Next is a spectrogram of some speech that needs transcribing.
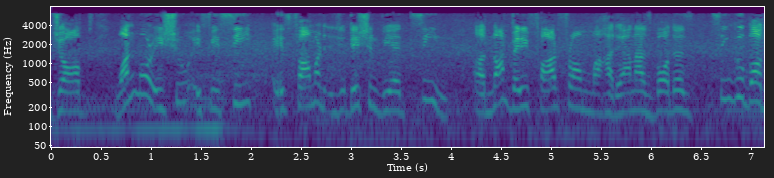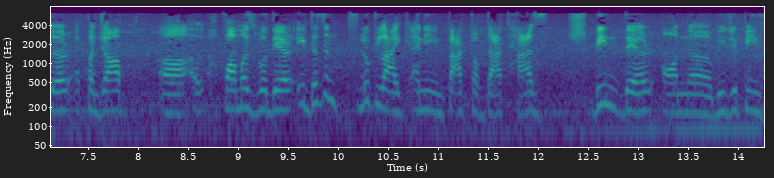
jobs. One more issue, if we see, is farmer agitation. We had seen uh, not very far from Haryana's borders, Singhu border, uh, Punjab. Uh, farmers were there. It doesn't look like any impact of that has been there on BJP's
